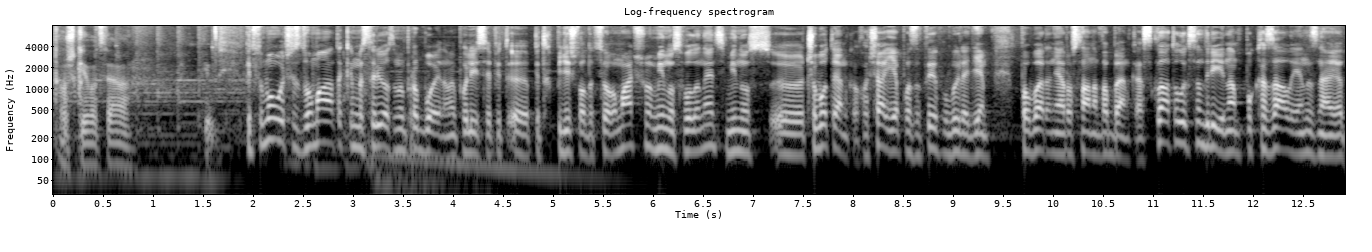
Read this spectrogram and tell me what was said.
трошки оце. Підсумовуючи з двома такими серйозними пробоїнами, Полісся під, е, під, підійшла до цього матчу. Мінус Волинець, мінус е, Чоботенко. Хоча є позитив у вигляді повернення Руслана Бабенка. Склад Олександрії нам показали. Я не знаю,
